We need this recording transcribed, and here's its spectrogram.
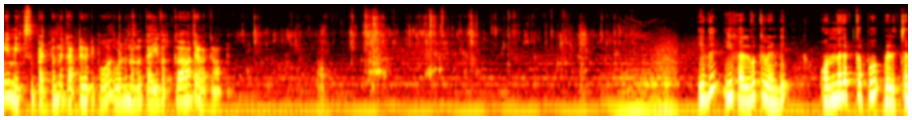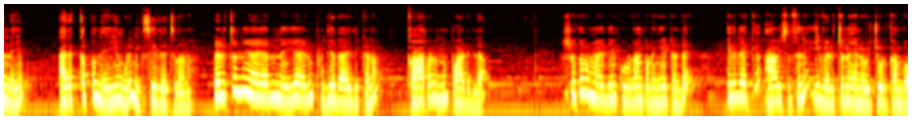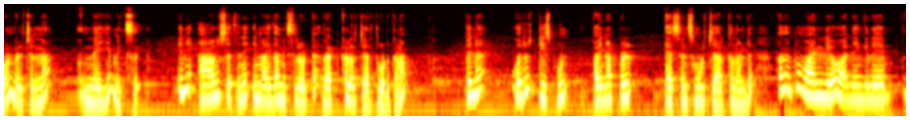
ഈ മിക്സ് പെട്ടെന്ന് കട്ട കെട്ടി പോകും അതുകൊണ്ട് നമ്മൾ കൈ വെക്കാതെ ഇളക്കണം ഇത് ഈ ഹൽവയ്ക്ക് വേണ്ടി ഒന്നര കപ്പ് വെളിച്ചെണ്ണയും അരക്കപ്പ് നെയ്യും കൂടി മിക്സ് ചെയ്ത് വെച്ചതാണ്. വെളിച്ചെണ്ണയായാലും നെയ്യായാലും പുതിയതായിരിക്കണം. കാറലൊന്നും പാടില്ല. ഷുഗർ മൈദയും കുറുകാൻ തുടങ്ങിയിട്ടുണ്ട്. ഇതിലേക്ക് ആവശ്യത്തിന് ഈ വെളിച്ചെണ്ണ ഞാൻ ഒഴിച്ചു കൊടുക്കാൻ പോകണം വെളിച്ചെണ്ണ നെയ്യ് മിക്സ് ഇനി ആവശ്യത്തിന് ഈ മൈദ മിക്സിലോട്ട് റെഡ് കളർ ചേർത്ത് കൊടുക്കണം. പിന്നെ ഒരു ടീസ്പൂൺ പൈനാപ്പിൾ എസൻസും കൂടി ചേർക്കുന്നുണ്ട്. അത് നിങ്ങൾക്ക് വനിലയോ അല്ലെങ്കിൽ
